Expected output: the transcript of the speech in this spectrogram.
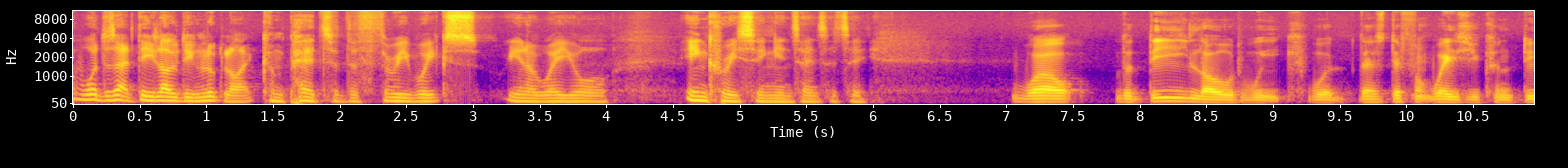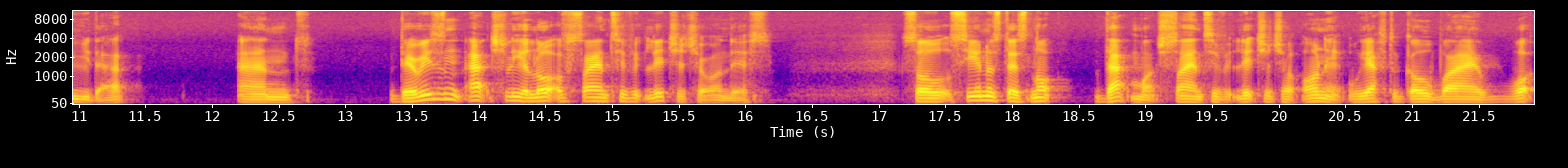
what does that deloading look like compared to the three weeks? You know, where you're increasing intensity. Well, the deload week would there's different ways you can do that, and there isn't actually a lot of scientific literature on this. So, seeing as there's not that much scientific literature on it, we have to go by what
